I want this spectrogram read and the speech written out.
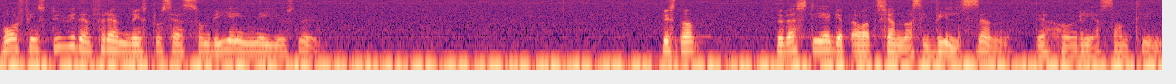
Var finns du i den förändringsprocess som vi är inne i just nu? Lyssna, det där steget av att känna sig vilsen, det hör resan till.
